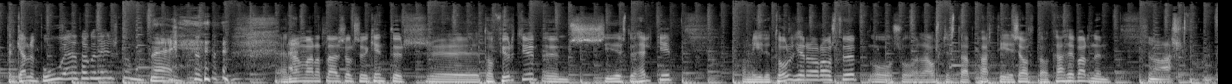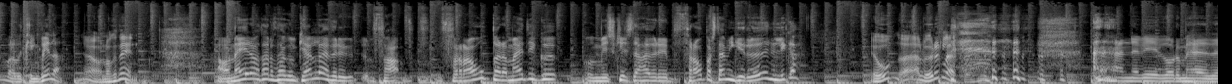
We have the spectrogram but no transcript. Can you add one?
er ekki alveg búið eða þakka þeir sko. Nei, en hann var náttúrulega sjálfsögur kynntur uh, top 40 um síðustu helgi. Á 9.12 hér á Rástvö og svo var það áslista partíi sjálft á kaffibarnum. Sem var allt, var það King Vila Já, nokkuð einn Það var meira á þar að þakka um kjallaði fyrir frábæra mætingu og mér skilst að það hafi verið frábær stemming í röðinu líka. Jú, það er alveg öruglega en við vorum með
